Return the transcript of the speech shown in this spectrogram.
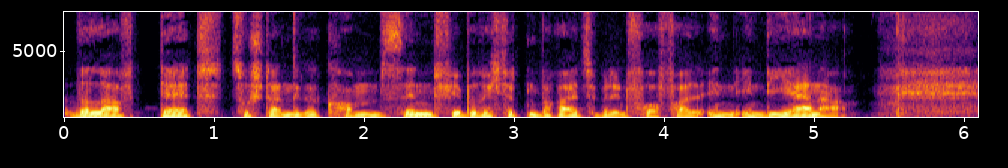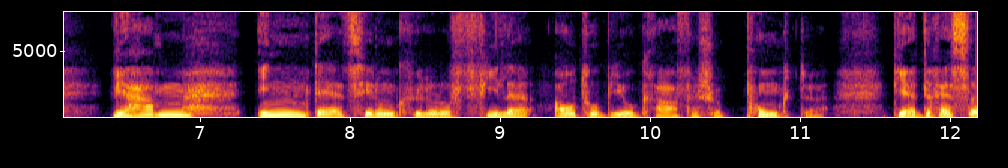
The Love Dead zustande gekommen sind. Wir berichteten bereits über den Vorfall in Indiana. Wir haben in der Erzählung Kühle Luft viele autobiografische Punkte. Die Adresse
